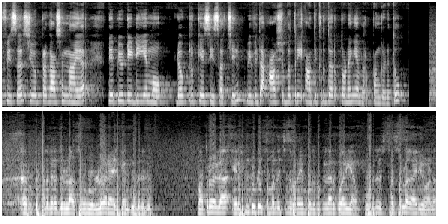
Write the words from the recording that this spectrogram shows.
officer Sivaprakasan Nair deputy D doctor K C Sachin വിവിധ ആശുപത്രി അധികൃതർ തുടങ്ങിയവർ പങ്കെടുത്തു. പലതരത്തിലുള്ള അസുഖങ്ങൾ ഉള്ളവരായിരിക്കാം കൂടുതലും. മാത്രമല്ല ഇലക്ഷൻ ഡ്യൂട്ടി സംബന്ധിച്ചെന്ന് പറയുമ്പോൾ നമുക്ക് എല്ലാവർക്കും അറിയാം കൂടുതൽ സ്ട്രെസ്സുള്ള കാര്യമാണ്.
